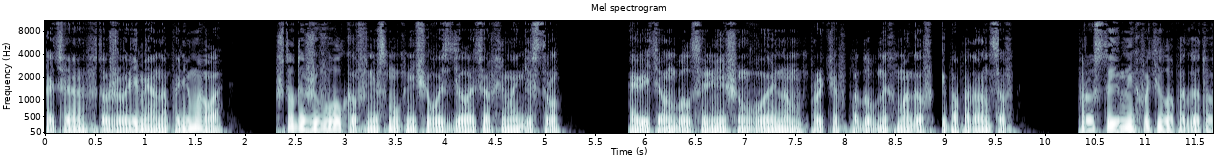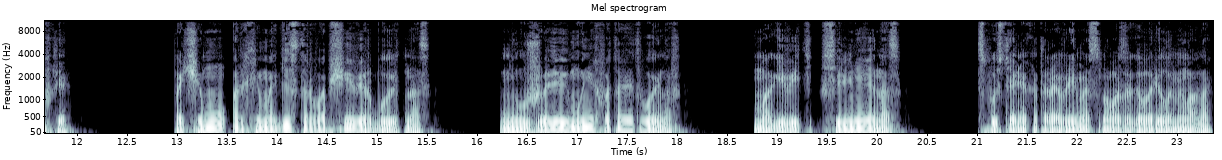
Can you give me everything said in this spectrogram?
Хотя в то же время она понимала, что даже Волков не смог ничего сделать архимагистру. А ведь он был сильнейшим воином против подобных магов и попаданцев. Просто им не хватило подготовки. Почему архимагистр вообще вербует нас? Неужели ему не хватает воинов? Маги ведь сильнее нас. Спустя некоторое время снова заговорила Милана.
